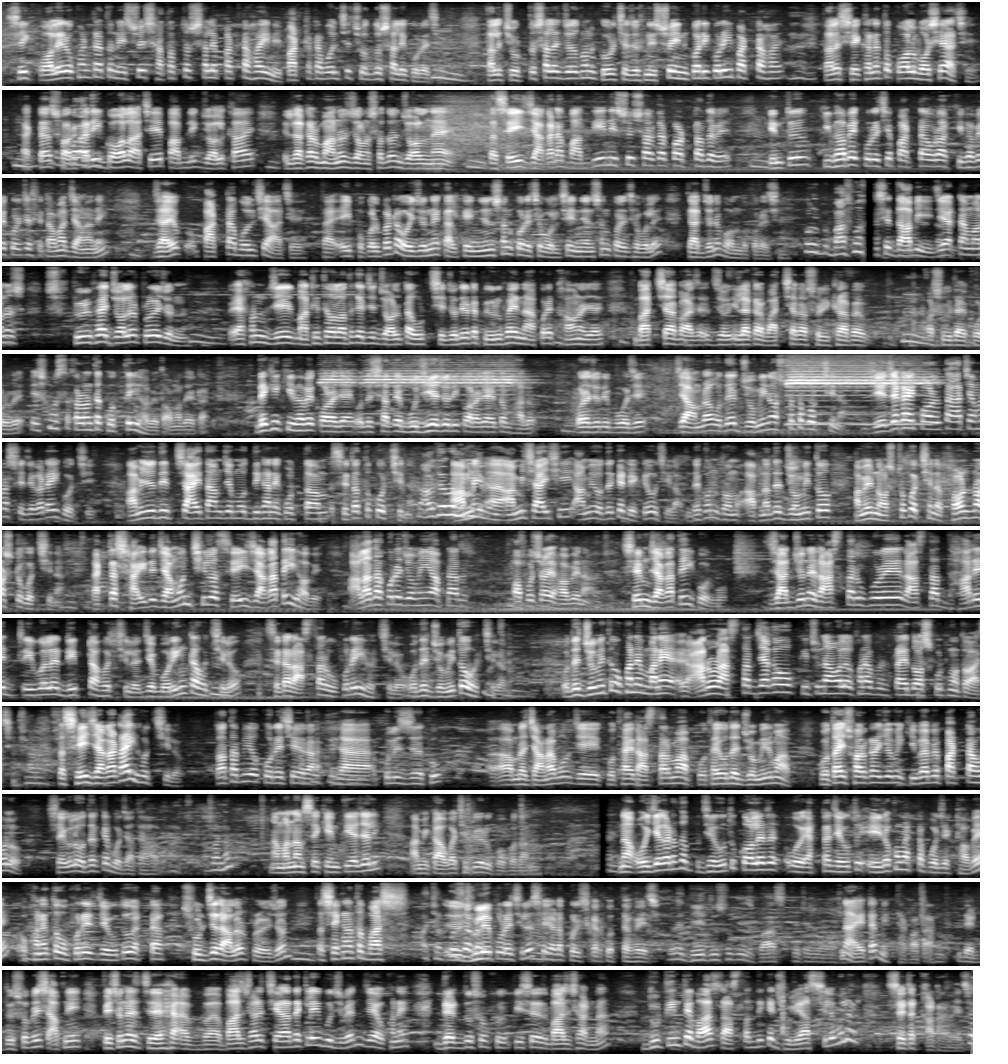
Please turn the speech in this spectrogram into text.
সেই কলের ওখানটা তো নিশ্চয়ই সাতাত্তর সালে পাট্টা হয়নি। পাট্টাটা বলছে চোদ্দ সালে করেছে। তাহলে চোদ্দ সালে যখন করছে যে নিশ্চয়ই ইনকোয়ারি করেই পাট্টা হয়। হ্যাঁ। তাহলে সেখানে তো কল বসে আছে। একটা সরকারি কল আছে পাবলিক জল খায় এলাকার মানুষ জনসাধারণ জল নেয়। তা সেই জায়গাটা বাদ দিয়ে নিশ্চয়ই সরকার পাট্টা দেবে। কিন্তু কীভাবে করেছে পাট্টা ওরা কীভাবে করেছে সেটা আমার জানা নেই। যাই হোক পাট্টা বলছে আছে। তা এই প্রকল্পটা ওই জন্য কালকে ইঞ্জেকশন করেছে বলছে ইঞ্জেকশন করেছে বলে যার জন্য বন্ধ করেছে। সে দাবি যে একটা মানুষ পিউরিফায়ার জলের প্রয়োজন না। এখন যে মাটিতে ওলা থেকে যে জলটা উঠছে যদি ওটা পিউরিফাই না করে খাওয়ানো যায় বাচ্চা বা যে এলাকার বাচ্চারা শরীর খারাপে অসুবিধায় পড়বে এই সমস্ত কারণে করতেই হবে তো আমাদের এটা। দেখি কীভাবে করা যায় ওদের সাথে বুঝিয়ে যদি করা যায় তো ভালো। ওরা যদি বোঝে যে আমরা ওদের জমি নষ্ট তো করছি না। যে জায়গায় কলটা আছে আমরা সে জায়গাটাই করছি। আমি যদি চাইতাম যে মধ্যিখানে করতাম সেটা তো করছি না। আমি আমি চাইছি আমি ওদেরকে ডেকেও ছিলাম। দেখুন আপনাদের জমি তো আমি নষ্ট করছি না ফ্রন্ট নষ্ট করছি না। একটা সাইডে যেমন ছিল সেই জায়গাতেই হবে। আলাদা করে জমি আপনার অপচয় হবে না। সেম জায়গাতেই করব। যার জন্য রাস্তার উপরে রাস্তার ধারে টিউবওয়েলের ডিপটা হচ্ছিল যে বোরিংটা হচ্ছিল সেটা রাস্তার উপরেই হচ্ছিল। ওদের জমিতেও হচ্ছিল না। ওদের জমিতে ওখানে মানে আরও রাস্তার জায়গাও কিছু না হলে ওখানে প্রায় দশ ফুট মতো আছে। তা সেই জায়গাটাই হচ্ছিল। তথাপিও করেছে হ্যাঁ, পুলিশ খুব আমরা জানাব যে কোথায় রাস্তার মাপ কোথায় ওদের জমির মাপ কোথায় সরকারি জমি কীভাবে পাট্টা হলো সেগুলো ওদেরকে বোঝাতে হবে। আমার নাম শেখ ইমতিয়াজ আলী আমি কাউগাছিটির উপপ্রধান। না ওই জায়গাটা তো যেহেতু কলের একটা যেহেতু এইরকম একটা প্রজেক্ট হবে ওখানে তো উপরে যেহেতু একটা সূর্যের আলোর প্রয়োজন তা সেখানে তো বাস ঝুলে পড়েছিল একটা পরিষ্কার করতে হয়েছে। দুশো পিস বাস না এটা মিথ্যা কথা। দেড় দুশো পিস আপনি পেছনে হ্যাঁ, বাস ঝাড়ের চেহারা দেখলেই বুঝবেন যে ওখানে দেড় দুশো পিসের বাস ঝাড় না দু তিনটে বাস রাস্তার দিকে ঝুলে আসছিল বলে সেটা কাটা হয়েছে।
